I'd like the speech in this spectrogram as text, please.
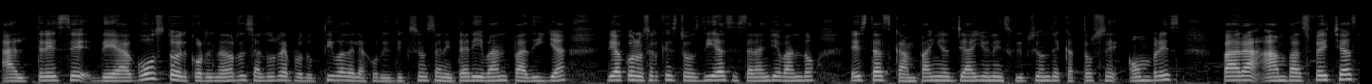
al 13 de agosto. El coordinador de salud reproductiva de la jurisdicción sanitaria, Iván Padilla, dio a conocer que estos días estarán llevando estas campañas. Ya hay una inscripción de 14 hombres para ambas fechas,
